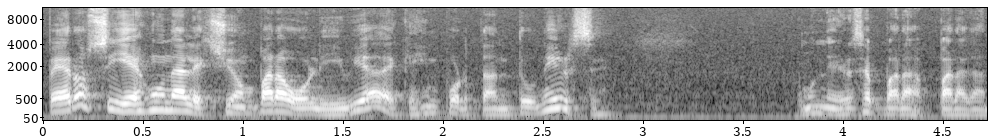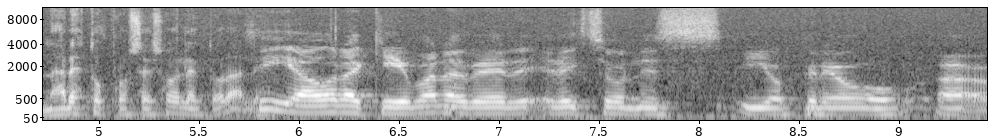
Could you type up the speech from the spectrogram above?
pero sí es una lección para Bolivia de que es importante unirse, unirse para, para ganar estos procesos electorales. Sí, ahora que van a haber elecciones, yo creo, ah,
